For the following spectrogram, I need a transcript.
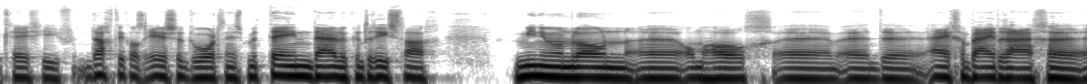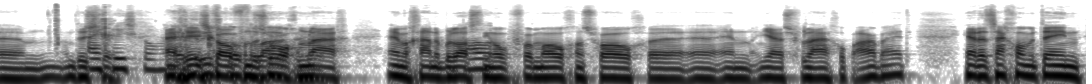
kreeg hij, dacht ik als eerste het woord en is meteen duidelijk een drieslag. Minimumloon omhoog, de eigen bijdrage, um, dus eigen risico, eigen risico van de zorg omlaag. En we gaan de belasting oh. op vermogens verhogen en juist verlagen op arbeid. Ja, dat zijn gewoon meteen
